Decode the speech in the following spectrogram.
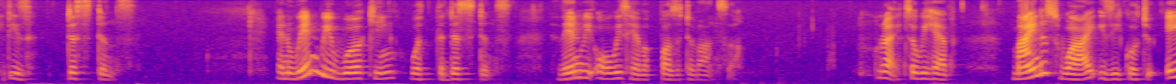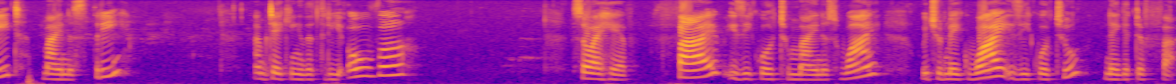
it is distance. And when we're working with the distance, then we always have a positive answer. Right, so we have minus y is equal to 8 minus 3 I'm taking the 3 over. So I have 5 is equal to minus y, which would make y is equal to negative 5.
